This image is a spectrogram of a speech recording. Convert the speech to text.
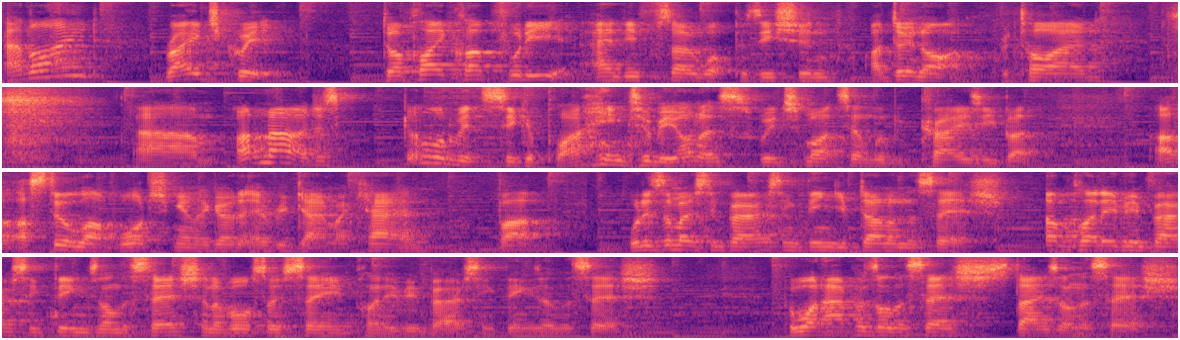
Adelaide, rage quit. Do I play club footy, and if so, what position? I do not. Retired. Um, I don't know. I just got a little bit sick of playing, to be honest, which might sound a little bit crazy, but I, I still love watching and I go to every game I can. But what is the most embarrassing thing you've done on the sesh? I've done plenty of embarrassing things on the sesh, and I've also seen plenty of embarrassing things on the sesh. But what happens on the sesh stays on the sesh.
